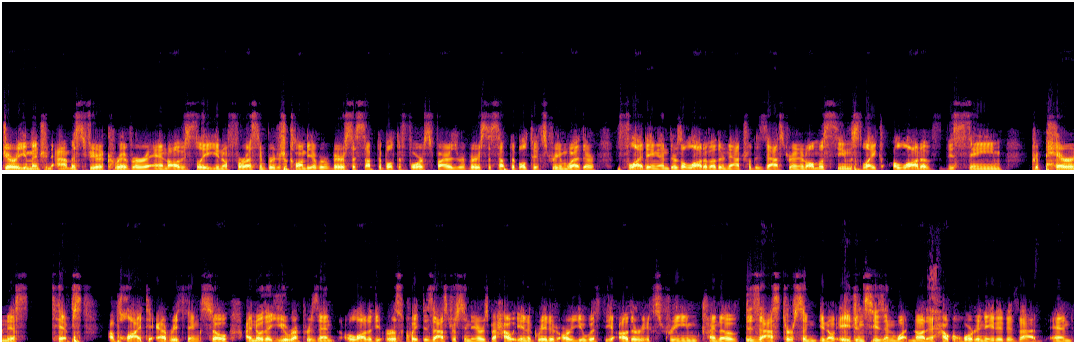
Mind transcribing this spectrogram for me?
Jeri, you mentioned atmospheric river, and obviously, you know, for us in British Columbia, we're very susceptible to forest fires. We're very susceptible to extreme weather, flooding, and there's a lot of other natural disaster. And it almost seems like a lot of the same preparedness tips apply to everything. So I know that you represent a lot of the earthquake disaster scenarios, but how integrated are you with the other extreme kind of disaster, you know, agencies and whatnot, and how coordinated is that? And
